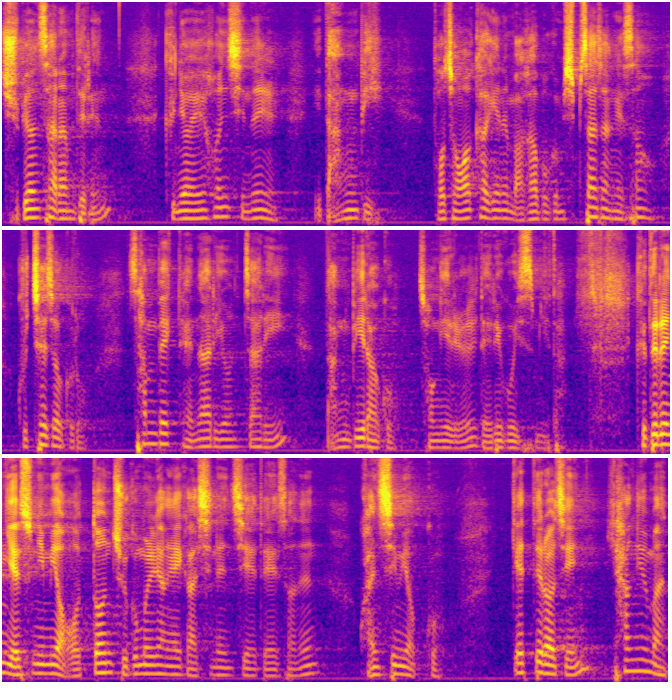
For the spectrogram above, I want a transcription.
주변 사람들은 그녀의 헌신을 이 낭비, 더 정확하게는 마가복음 14장에서 구체적으로 300데나리온짜리 낭비라고 정의를 내리고 있습니다. 그들은 예수님이 어떤 죽음을 향해 가시는지에 대해서는 관심이 없고 깨뜨려진 향유만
